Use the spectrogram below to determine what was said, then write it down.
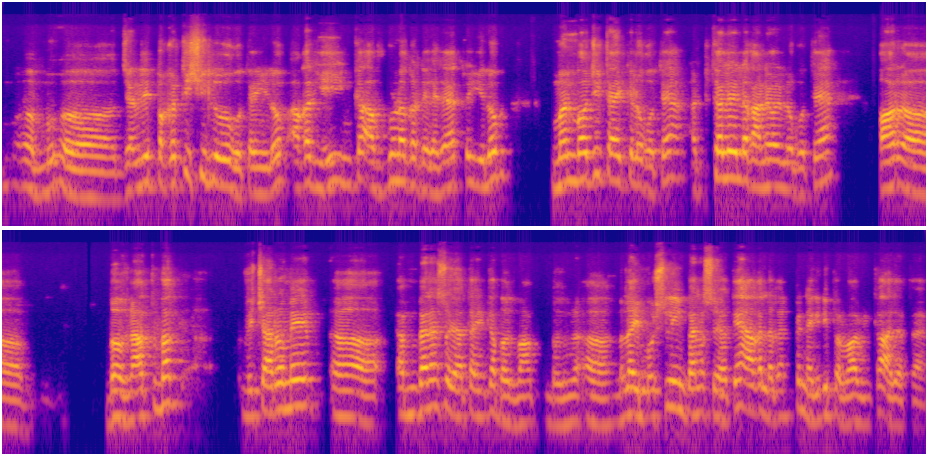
जनरली प्रगतिशील लोग होते हैं ये लोग। अगर यही इनका अवगुण अगर देखा जाए तो ये लोग मनमौजी टाइप के लोग होते हैं, अटकले लगाने वाले लोग होते हैं। और भावनात्मक विचारों में इम्बेलेंस हो जाता है इनका मतलब इमोशनली इम्बेलेंस हो जाते हैं अगर लगन पे नेगेटिव प्रभाव इनका आ जाता है।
